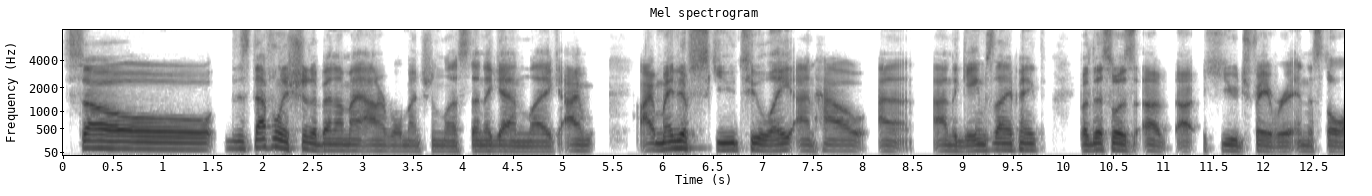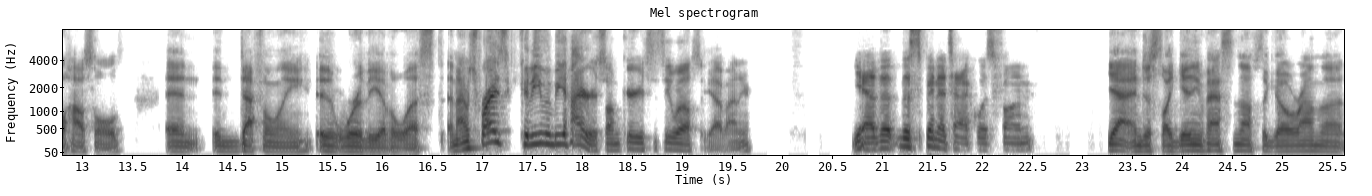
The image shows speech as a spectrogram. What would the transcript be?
So this definitely should have been on my honorable mention list. And again, like I'm, I might have skewed too late on how uh, on the games that I picked, but this was a, a huge favorite in the Stoll household, and it definitely is worthy of a list. And I'm surprised it could even be higher. So I'm curious to see what else you have on here. Yeah, the, the spin attack was fun. Yeah, and just like getting fast enough to go around the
